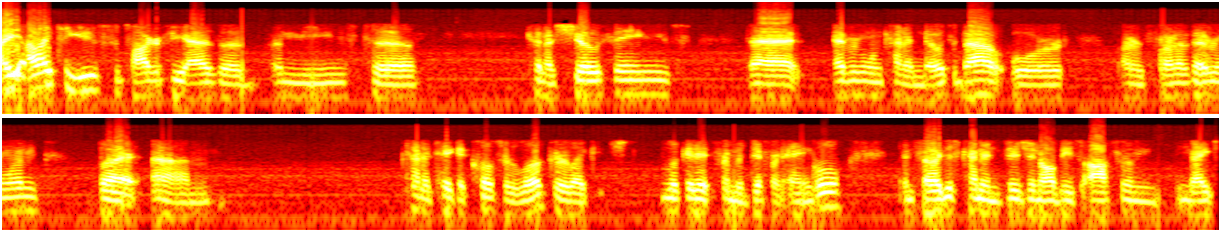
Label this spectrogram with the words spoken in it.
I, I like to use photography as a, a means to kind of show things that everyone kind of knows about or are in front of everyone, but um, kind of take a closer look or like look at it from a different angle. And so I just kind of envision all these awesome night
